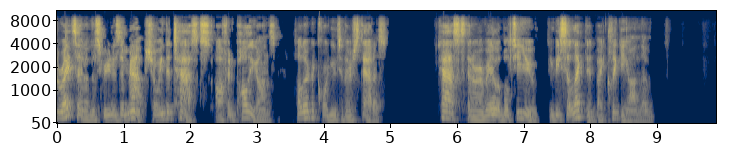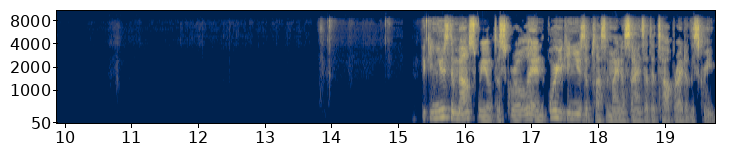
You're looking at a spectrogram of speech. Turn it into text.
The right side of the screen is a map showing the tasks, often polygons, colored according to their status. Tasks that are available to you can be selected by clicking on them. You can use the mouse wheel to scroll in, or you can use the plus and minus signs at the top right of the screen.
